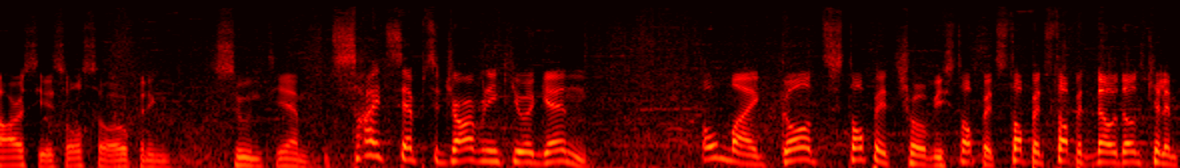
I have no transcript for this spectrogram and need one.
Carsey is also opening soon TM. Sidesteps to Jarvan EQ again. Oh my god, stop it, Chovy. Stop it, stop it, stop it. No, don't kill him.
